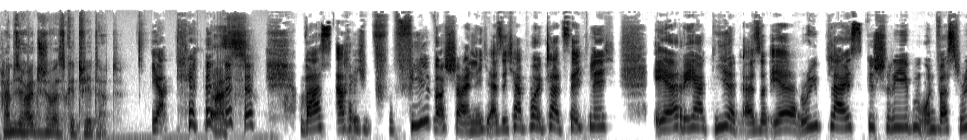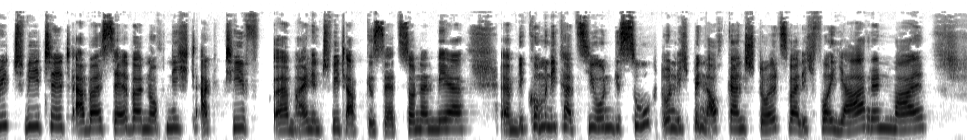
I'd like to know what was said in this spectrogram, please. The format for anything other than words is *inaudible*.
Haben Sie heute schon was getwittert? Ja. Was? *laughs* Was? Ach, ich viel wahrscheinlich. Also ich habe heute tatsächlich eher reagiert, also eher Replies geschrieben und was retweetet, aber selber noch nicht aktiv ähm, einen Tweet abgesetzt, sondern mehr ähm, die Kommunikation gesucht. Und ich bin auch ganz stolz, weil ich vor Jahren mal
